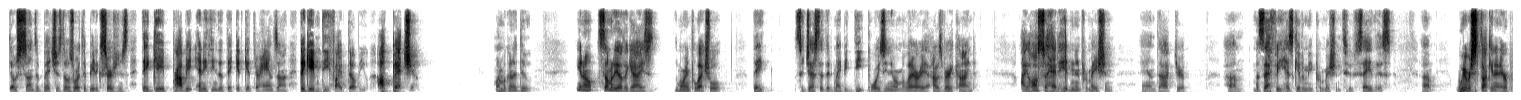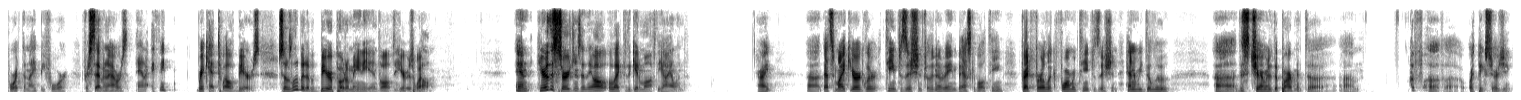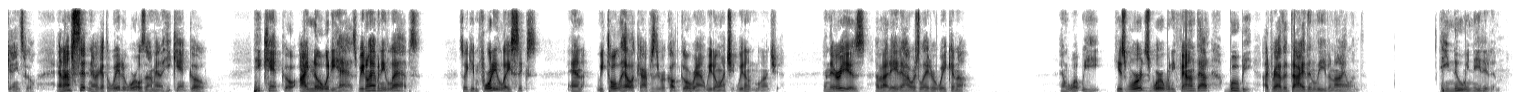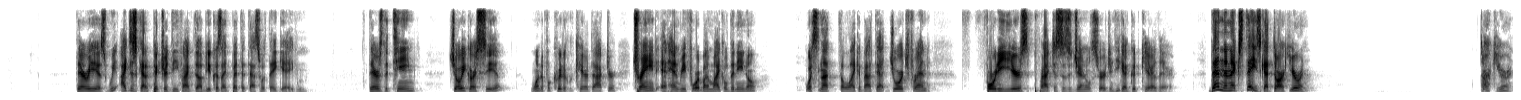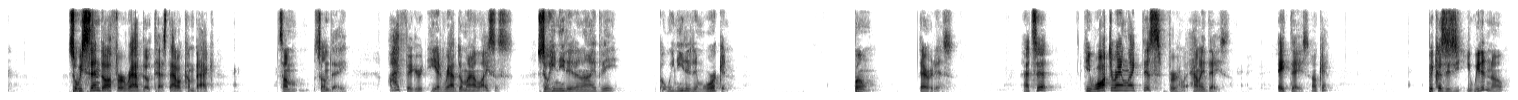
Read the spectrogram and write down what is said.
Those sons of bitches, those orthopedic surgeons, they gave probably anything that they could get their hands on. They gave him D5W. I'll bet you. What am I going to do? You know, some of the other guys, the more intellectual, they suggested that it might be deep poisoning or malaria. I was very kind. I also had hidden information, and Dr. Um, has given me permission to say this. Um, we were stuck in an airport the night before for seven hours, and I think Rick had 12 beers. So there's a little bit of a beer potomania involved here as well. And here are the surgeons, and they all elected to get him off the island. All right? Uh, that's Mike Yergler, team physician for the Notre Dame basketball team. Fred Furlick, former team physician. Henry DeLu, uh, this is chairman of the department uh, um, of, of uh, orthopedic surgery in Gainesville. And I'm sitting there. I got the weight of the world on me. He can't go. He can't go. I know what he has. We don't have any labs. So I gave him 40 Lasix, and we told the helicopters they were called go round. We don't want you. We don't want you. And there he is, about eight hours later, waking up. And what we, his words were when he found out, booby, I'd rather die than leave an island. He knew we needed him. There he is. We, I just got a picture of D5W because I bet that that's what they gave him. There's the team. Joey Garcia, wonderful critical care doctor, trained at Henry Ford by Michael Donnino. What's not to like about that? George Friend, 40 years, practiced as a general surgeon. He got good care there. Then the next day, he's got dark urine. Dark urine. So we send off for a rhabdo test. That'll come back some someday. I figured he had rhabdomyolysis. So he needed an IV, but we needed him working. Boom. There it is. That's it. He walked around like this for how many days? Eight days. Okay. Because we didn't know.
